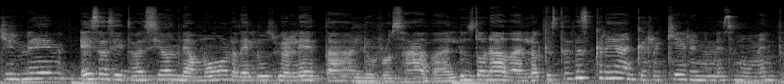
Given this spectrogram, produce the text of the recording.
Llenen esa situación de amor, de luz violeta, luz rosada, luz dorada, lo que ustedes crean que requieren en ese momento.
